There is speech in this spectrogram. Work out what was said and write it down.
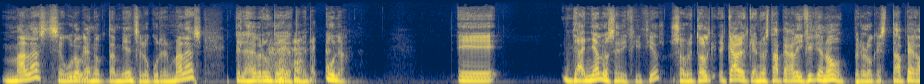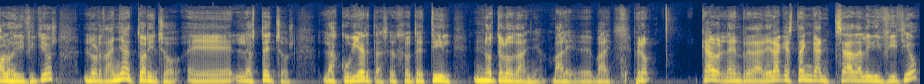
malas, seguro que a Enoch también se le ocurren malas. Te las he preguntado directamente. Una, eh, daña los edificios. Sobre todo, claro, el que no está pegado al edificio no, pero lo que está pegado a los edificios los daña. Tú has dicho, eh, los techos, las cubiertas, el geotextil, no te lo daña. Vale, eh, vale. Pero, claro, la enredadera que está enganchada al edificio,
